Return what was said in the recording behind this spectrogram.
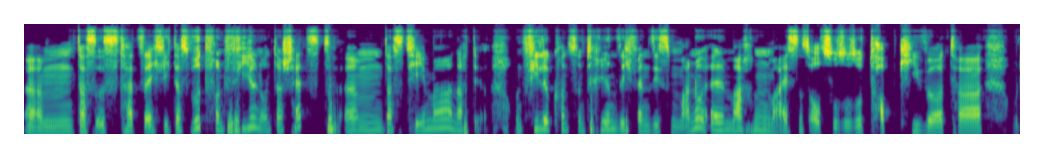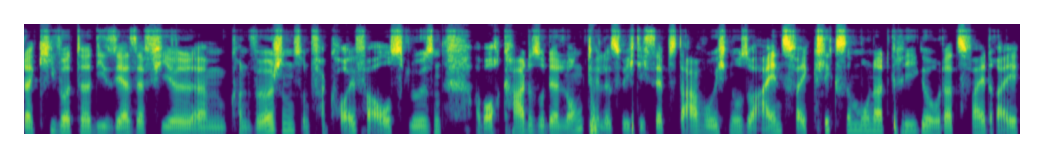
Ähm, das ist tatsächlich, das wird von vielen unterschätzt, ähm, das Thema. und viele konzentrieren sich, wenn sie es manuell machen, meistens auf so, so, so Top-Keywörter oder Keywörter, die sehr, sehr viel ähm, Conversions und Verkäufe Käufe auslösen. Aber auch gerade so der Longtail ist wichtig. Selbst da, wo ich nur so ein, zwei Klicks im Monat kriege oder zwei, drei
